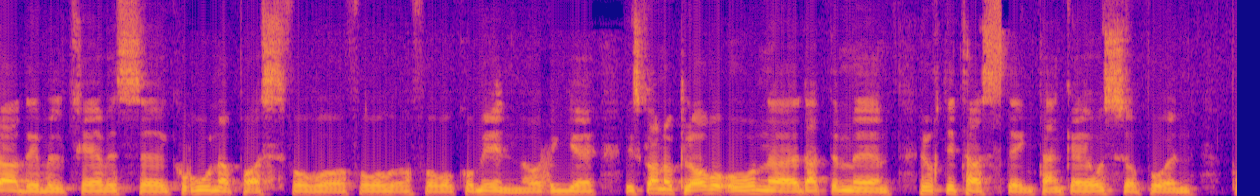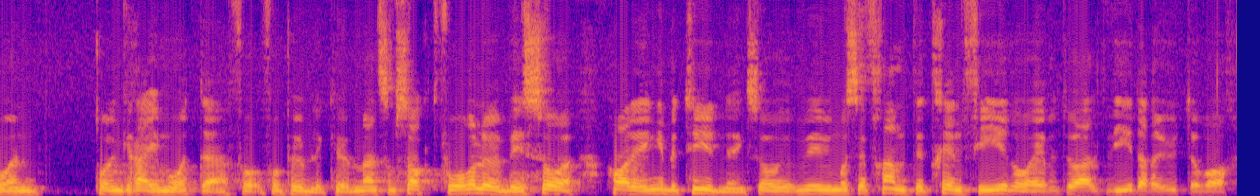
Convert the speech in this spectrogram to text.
der det vil kreves eh, koronapass for å, for, for å komme inn. Og eh, vi skal nok klare å ordne dette med hurtigtesting tenker jeg også på en, på en, på en grei måte for, for, publikum. Men som sagt, foreløpig så har det ingen betydning. Så vi må se frem til trinn fire og eventuelt videre utover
